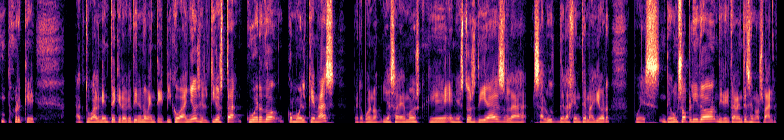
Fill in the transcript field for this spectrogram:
porque actualmente creo que tiene noventa y pico años, el tío está cuerdo como el que más, pero bueno, ya sabemos que en estos días la salud de la gente mayor, pues de un soplido directamente se nos van.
